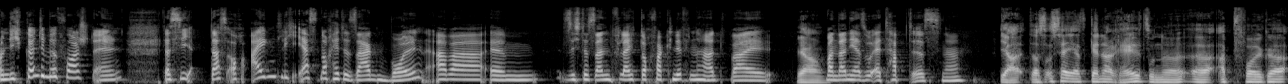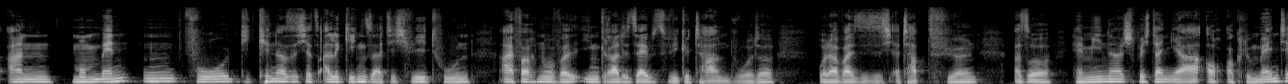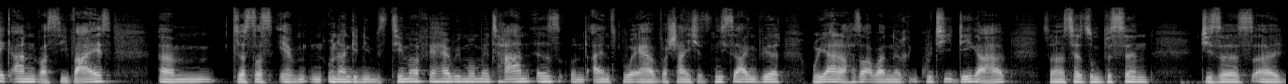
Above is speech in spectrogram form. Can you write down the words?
Und ich könnte mir vorstellen, dass sie das auch eigentlich erst noch hätte sagen wollen, aber ähm, sich das dann vielleicht doch verkniffen hat, weil Ja. man dann ja so ertappt ist, ne? Ja, das ist ja jetzt generell so eine äh, Abfolge an Momenten, wo die Kinder sich jetzt alle gegenseitig wehtun, einfach nur, weil ihnen gerade selbst wehgetan wurde oder weil sie sich ertappt fühlen. Also Hermine spricht dann ja auch Oklumentik an, was sie weiß, ähm, dass das eben ein unangenehmes Thema für Harry momentan ist und eins, wo er wahrscheinlich jetzt nicht sagen wird, oh ja, da hast du aber eine gute Idee gehabt, sondern es ist ja so ein bisschen dieses, äh,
